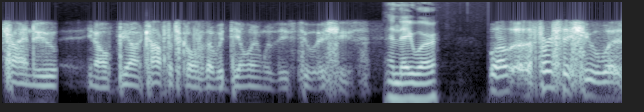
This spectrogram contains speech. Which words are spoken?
trying to you know be on conference calls that were dealing with these two issues. And they were. Well, the first issue was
